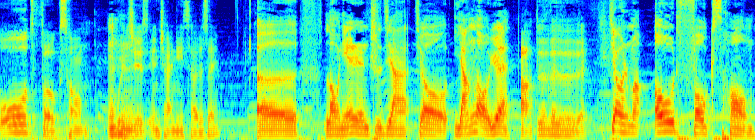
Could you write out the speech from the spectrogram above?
old folks' home, which is in Chinese how to say? 呃，老年人之家叫养老院，啊，对对对对对，叫什么 old folks home。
